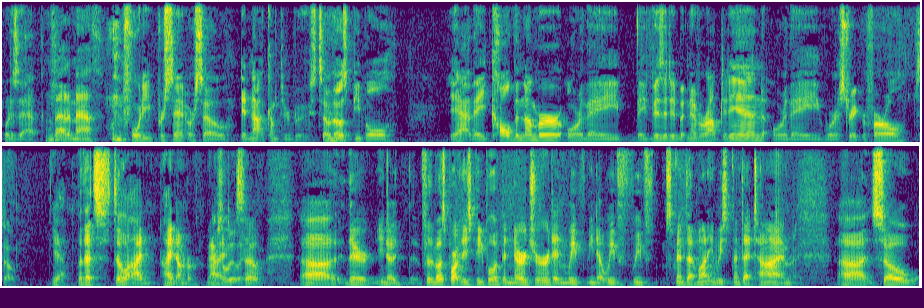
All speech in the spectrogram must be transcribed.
what is that? I'm bad at math. 40% or so did not come through Boost. Mm-hmm. So those people, yeah, they called the number or they they visited but never opted in or they were a straight referral. So Yeah, but that's still a high high number. Right? Absolutely. So uh, they're you know for the most part these people have been nurtured and we've you know we've we've spent that money we spent that time. Uh, so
